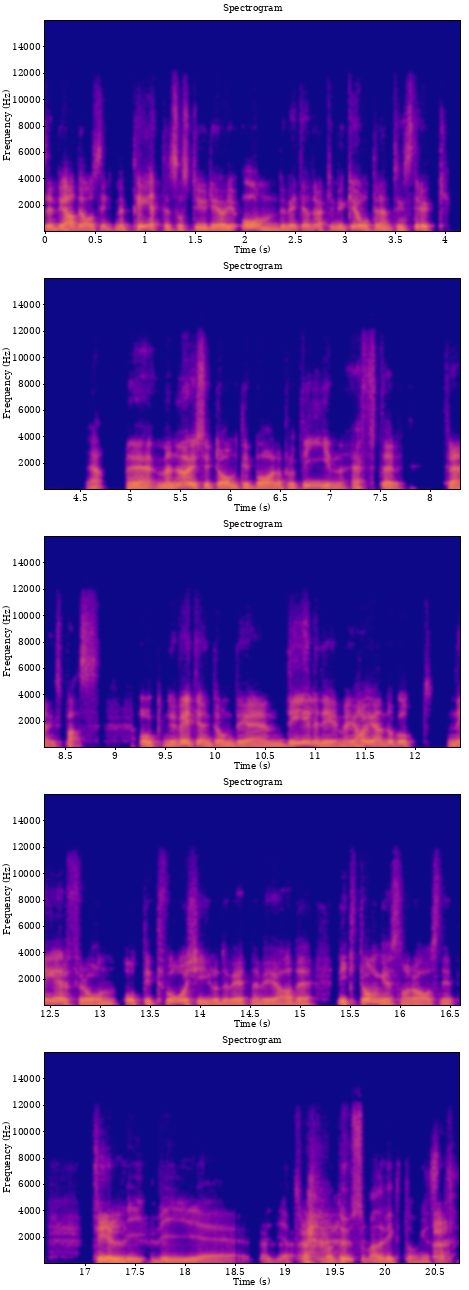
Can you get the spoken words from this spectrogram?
sen vi hade avsnitt med Peter så styrde jag ju om, du vet jag drack ju mycket återhämtningsdryck. Ja. Eh, Men nu har jag ju styrt om till bara protein efter träningspass. Och nu vet jag inte om det är en del i det, men jag har ju ändå gått ner från 82 kilo, du vet när vi hade viktångest några avsnitt, till Vi, vi, eh, jag tror att det var du som hade viktångest.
